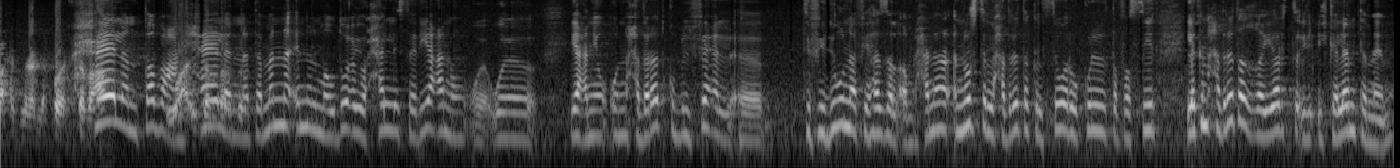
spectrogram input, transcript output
واحد من الإخوة السبعة. حالا طبعا حالا. برضه- نتمنى إن الموضوع يحل سريعا ويعني وإن حضراتكم بالفعل آه، تفيدونا في هذا الأمر. هنرسل لحضرتك الصور وكل التفاصيل لكن حضرتك غيرت ال- الكلام تماما.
